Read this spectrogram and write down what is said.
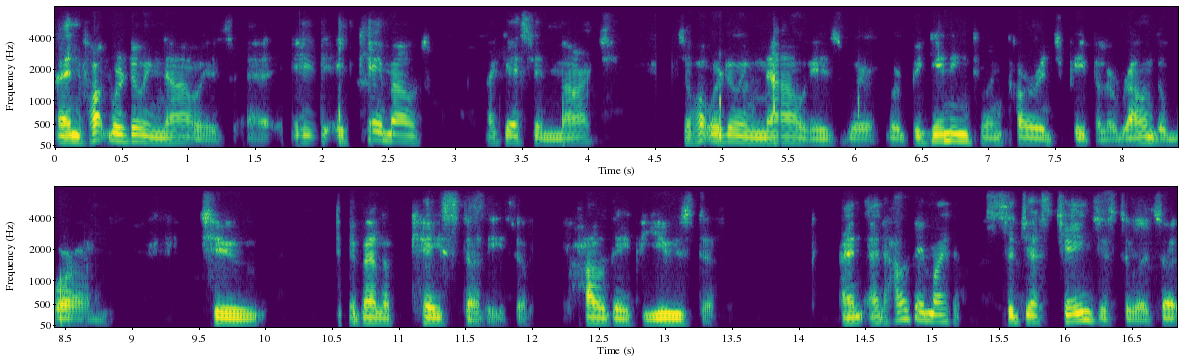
And what we're doing now is uh, it, it came out, I guess, in March so what we're doing now is we're, we're beginning to encourage people around the world to develop case studies of how they've used it and, and how they might suggest changes to it. So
